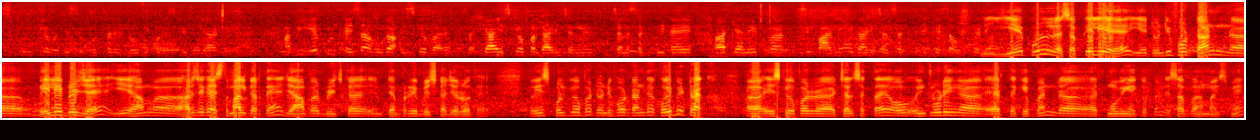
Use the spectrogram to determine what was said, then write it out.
इस पुल की वजह से बहुत सारे लोगों को रेस्क्यू किया गया है अभी ये पुल कैसा होगा इसके बारे में सर? क्या इसके ऊपर गाड़ी चलने चल सकती है? अ, क्या लेट सिर्फ़ आर्मी की गाड़ी चल सकती है? कैसा उसके ये पुल सबके लिए है। ये 24 टन बेली ब्रिज है। ये हम हर जगह इस्तेमाल करते हैं जहाँ पर ब्रिज का टेम्प्रेरी ब्रिज का ज़रूरत है। तो इस पुल के ऊपर 24 टन का कोई भी ट्रक इसके ऊपर चल सकता है और including earth equipment earth moving equipment सब हम इसमें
